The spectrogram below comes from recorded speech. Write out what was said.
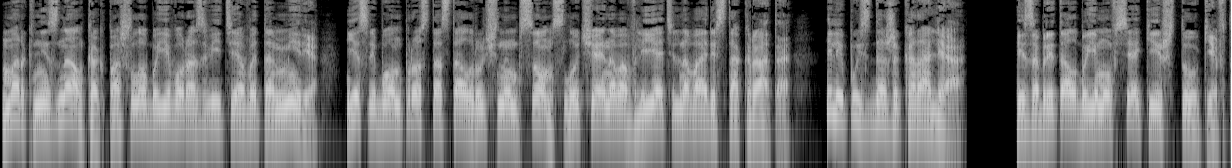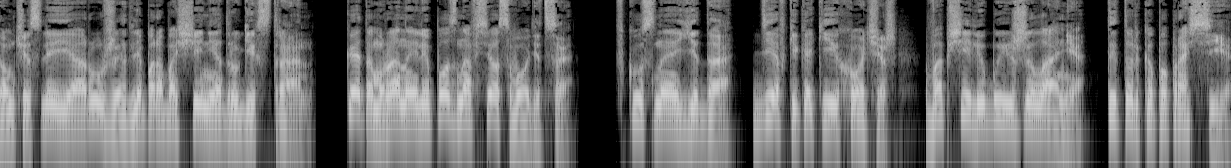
Марк не знал, как пошло бы его развитие в этом мире, если бы он просто стал ручным псом случайного влиятельного аристократа, или пусть даже короля. Изобретал бы ему всякие штуки, в том числе и оружие для порабощения других стран. К этому рано или поздно все сводится. Вкусная еда, девки какие хочешь, вообще любые желания, ты только попроси.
